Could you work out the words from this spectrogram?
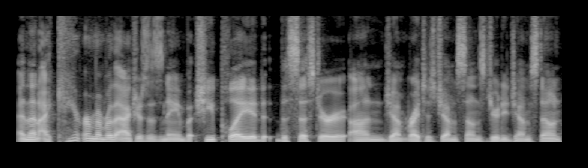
And then I can't remember the actress's name, but she played the sister on Gem- Righteous Gemstones, Judy Gemstone.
